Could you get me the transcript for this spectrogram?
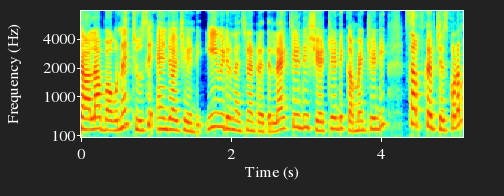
చాలా బాగున్నాయి. చూసి ఎంజాయ్ చేయండి. ఈ వీడియో నచ్చినట్లయితే లైక్ చేయండి షేర్ చేయండి కమెంట్ చేయండి. సబ్స్క్రైబ్ చేసుకోవడం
